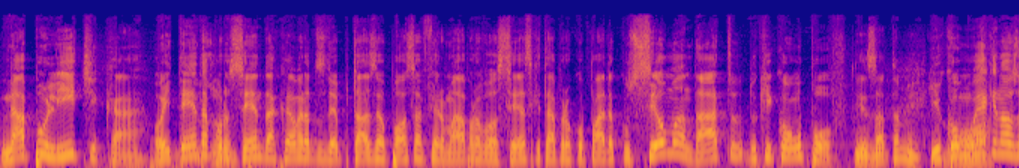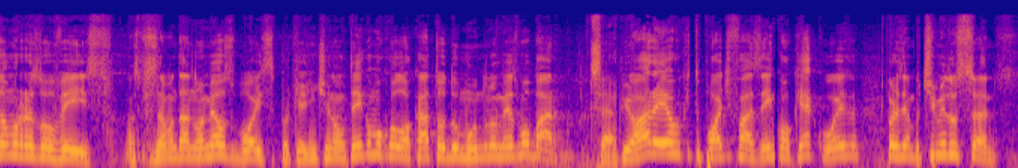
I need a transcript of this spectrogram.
na política, 80% da Câmara dos Deputados eu posso afirmar para vocês que está preocupada com o seu mandato do que com o povo. Exatamente. E como Boa. é que nós vamos resolver isso? Nós precisamos dar nome aos bois, porque a gente não tem como colocar todo mundo no mesmo barco. Certo. Pior erro que tu pode fazer em qualquer coisa, por exemplo, o time do Santos.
